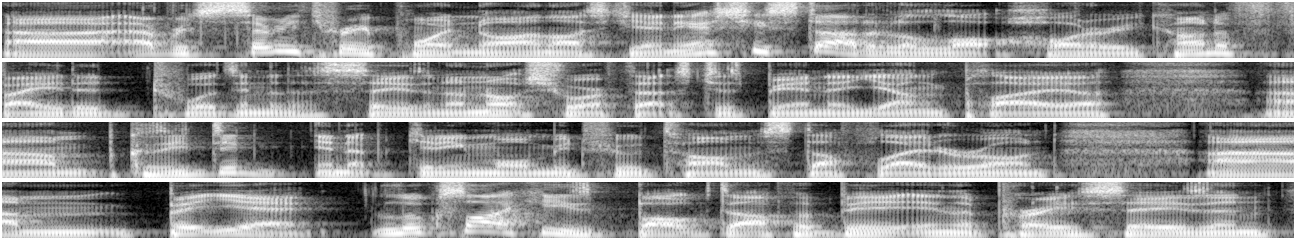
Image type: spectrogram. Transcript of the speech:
Uh, averaged 73.9 last year, and he actually started a lot hotter. He kind of faded towards the end of the season. I'm not sure if that's just being a young player, um, because he did end up getting more midfield time and stuff later on. Um, but yeah, looks like he's bulked up a bit in the preseason.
